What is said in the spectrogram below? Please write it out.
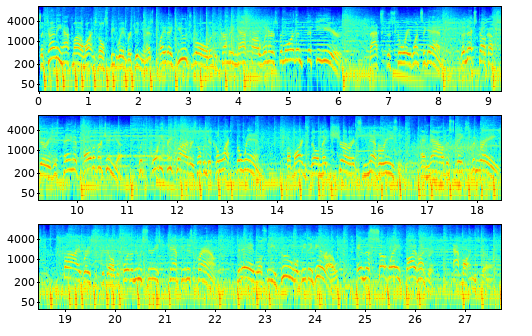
The tiny half-mile Martinsville Speedway in Virginia has played a huge role in determining NASCAR winners for more than 50 years. That's the story once again. The Nextel Cup Series is paying a call to Virginia, with 43 drivers hoping to collect the win. But Martinsville makes sure it's never easy. And now the stakes have been raised. Five races to go before the new series champion is crowned. Today we'll see who will be the hero in the Subway 500 at Martinsville.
